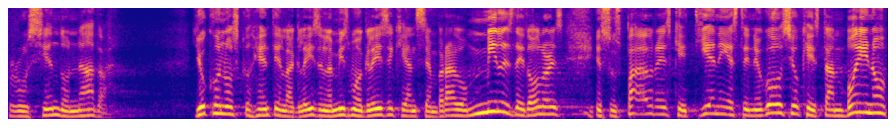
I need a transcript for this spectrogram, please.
produciendo nada. Yo conozco gente en la iglesia, en la misma iglesia, que han sembrado miles de dólares en sus padres, que tienen este negocio que es tan bueno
